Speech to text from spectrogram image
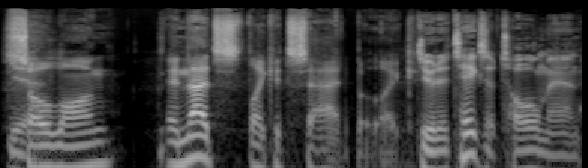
so long, and that's like it's sad, but like Dude, it takes a toll, man.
